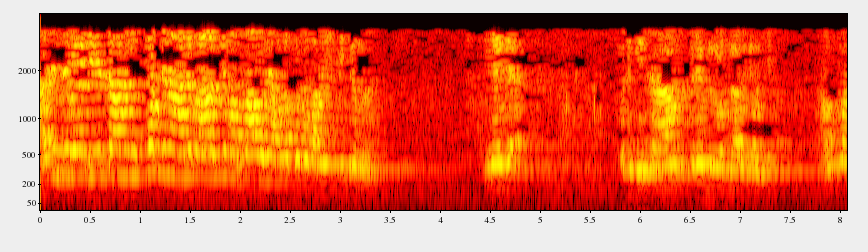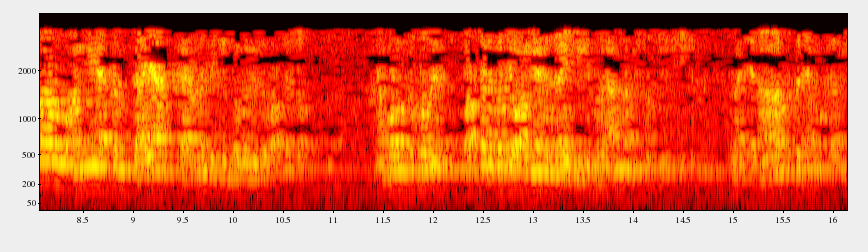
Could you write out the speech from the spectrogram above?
അതിന് വേണ്ടിയിട്ടാണ് മുപ്പത്തിനാല് പ്രാവശ്യം അള്ളാഹു നമ്മളെ കൊണ്ട് പറയിപ്പിക്കുന്നത് ഒരു വിശ്രാമത്തിലേക്ക് നിങ്ങൾ അറിഞ്ഞു നോക്കി അള്ളാഹു അങ്ങേയറ്റം ദയ കരണം ചെയ്യുന്നത് എന്ന് പറഞ്ഞല്ലോ നമ്മളൊക്കുന്നത് പത്തനെ പറ്റി അങ്ങേയറ്റം ദയ ചെയ്യുന്നവരാണ് നമ്മൾ വിശ്വസിച്ചിരിക്കുന്നത്. എന്നാൽ യഥാർത്ഥത്തിൽ നമുക്ക് അത്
